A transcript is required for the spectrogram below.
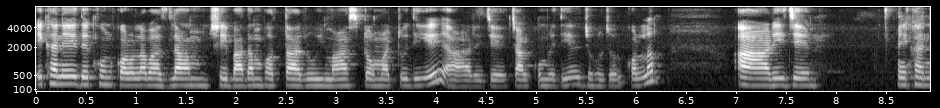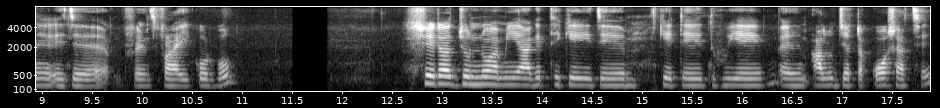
এখানে দেখুন, করলা ভাজলাম, সেই বাদাম ভর্তা, রুই মাছ, টমাটো দিয়ে, আর এই যে চাল কুমড়ো দিয়ে ঝোল ঝোল করলাম। আর এই যে এখানে এই যে ফ্রেঞ্চ ফ্রাই করব। সেটার জন্য আমি আগের থেকে এই যে কেটে ধুয়ে আলুর যে একটা কষ আছে,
